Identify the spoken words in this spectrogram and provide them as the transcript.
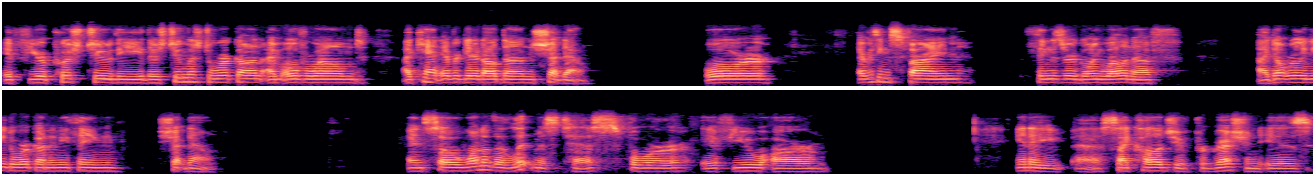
If you're pushed to the there's too much to work on, I'm overwhelmed, I can't ever get it all done, shut down. Or everything's fine, things are going well enough, I don't really need to work on anything, shut down. And so, one of the litmus tests for if you are in a uh, psychology of progression is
